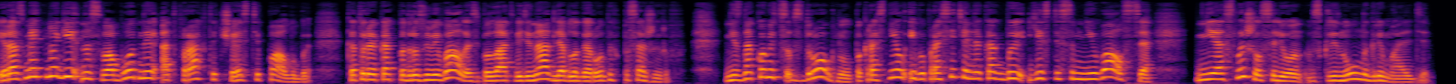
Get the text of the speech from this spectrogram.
и размять ноги на свободной от фрахта части палубы, которая, как подразумевалось, была отведена для благородных пассажиров. Незнакомец вздрогнул, покраснел и вопросительно, как бы, если сомневался, не ослышался ли он, взглянул на Гримальди.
